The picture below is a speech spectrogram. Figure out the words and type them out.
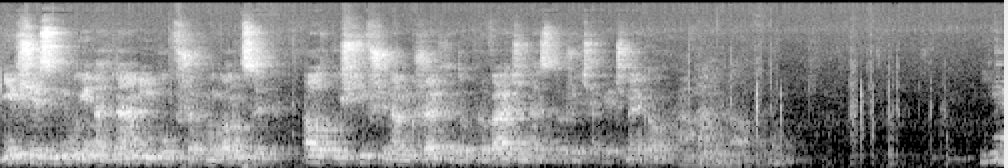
Niech się zmiłuje nad nami Bóg Wszechmogący, a odpuściwszy nam grzechy, doprowadzi nas do życia wiecznego. Jezus,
